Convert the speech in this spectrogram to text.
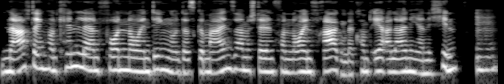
Nachdenken und Kennenlernen von neuen Dingen und das gemeinsame Stellen von neuen Fragen, da kommt er alleine ja nicht hin, Mhm.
